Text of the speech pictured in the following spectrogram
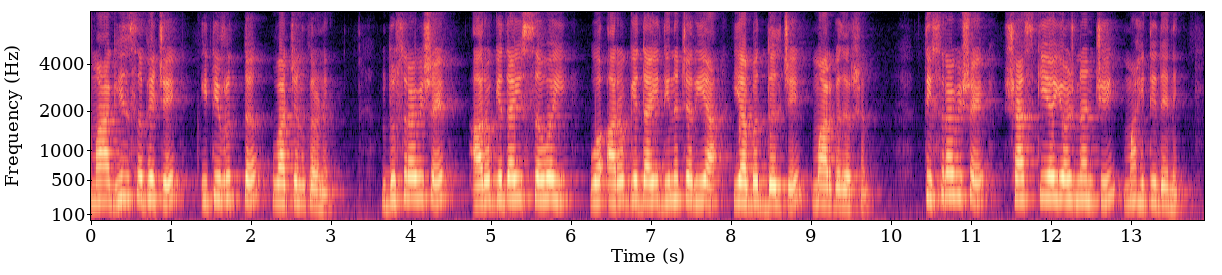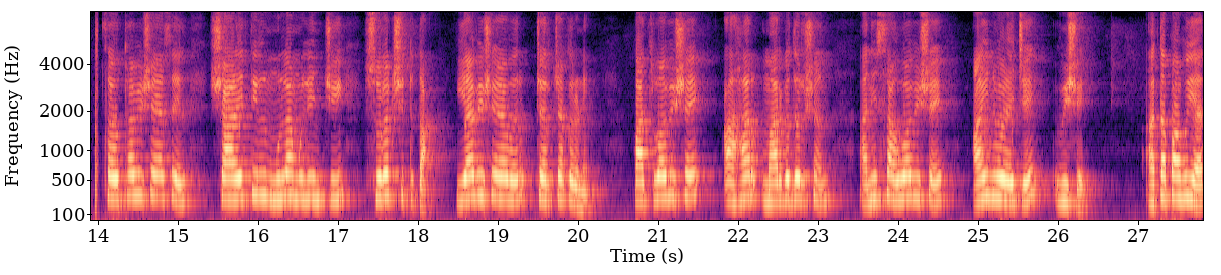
मागील सभेचे इतिवृत्त वाचन करणे. दुसरा विषय आरोग्यदायी सवयी व आरोग्यदायी दिनचर्या याबद्दलचे मार्गदर्शन. तिसरा विषय शासकीय योजनांची माहिती देणे. चौथा विषय असेल शाळेतील मुलामुलींची सुरक्षितता या विषयावर चर्चा करणे. पाचवा विषय आहार मार्गदर्शन आणि सहावा विषय ऐन वेळेचे विषय. आता पाहूयात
